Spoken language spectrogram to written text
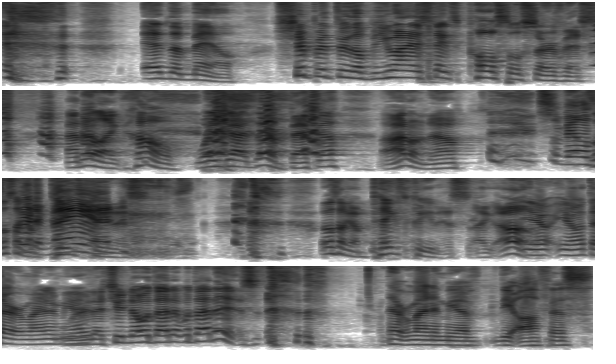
in the mail. Ship it through the United States Postal Service. And they're like, "Oh, what you got there, Becca? I don't know. Smells Looks like a pig's penis. Looks like a pig's penis. Like, oh, You know, you know what that reminded me of? that you know what that what that is. That reminded me of The Office,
